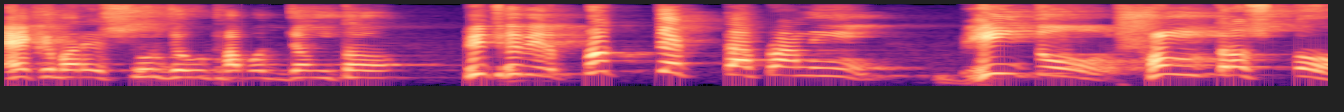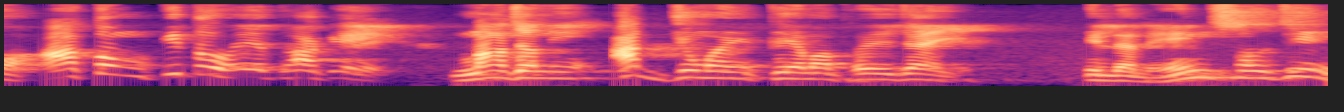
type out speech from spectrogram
একেবারে সূর্য উঠা পর্যন্ত পৃথিবীর প্রত্যেকটা প্রাণী ভীত, সন্ত্রস্ত, আতঙ্কিত হয়ে থাকে। না জানি আজ জুমায় কেয়ামাত হয়ে যায় ইল্লাল ইনসাল জিন।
